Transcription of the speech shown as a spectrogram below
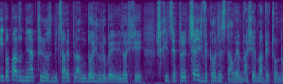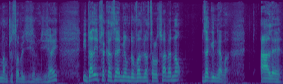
I po paru dniach przyniósł mi cały plan dość grubej ilości szkicek, które część wykorzystałem, właśnie w mapie, którą mam przy sobie dzisiaj. I dalej przekazałem ją do władz miasta Wrocławia, no zaginęła. Ale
